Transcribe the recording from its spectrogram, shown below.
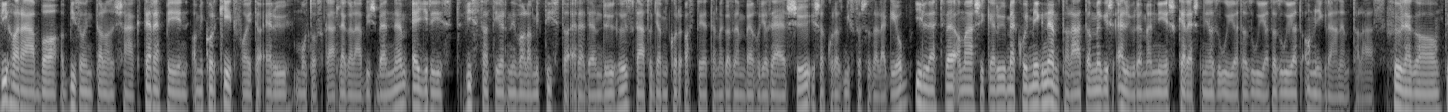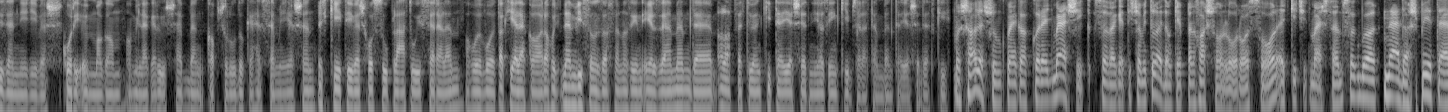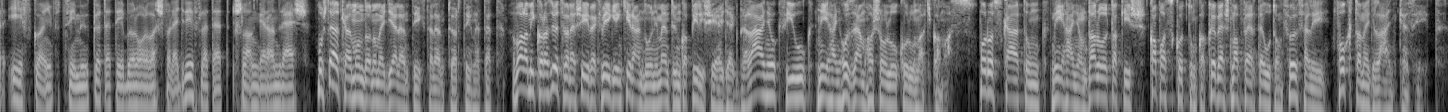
viharába, a bizonytalanság terepén, amikor kétfajta erő motoszkált legalábbis bennem. Egyrészt visszatérni valami tiszta eredendőhöz, tehát hogy amikor azt élte meg az ember, hogy az első, és akkor az biztos az a legjobb, illetve a másik erő meg, hogy még nem találtam meg, és előre menni, és keresni az újat, az újat, az újat, amíg rá nem találsz. Főleg a 14 éves kori önmagam, ami legerősebben kapcsolódok ehhez személyesen. Egy két éves hosszú plátói szerelem, ahol voltak jelek arra, arra, hogy nem viszonzatlan az én érzelmem, de alapvetően kiteljesedni az én képzeletemben teljesedett ki. Most hallgassunk meg akkor egy másik szöveget is, ami tulajdonképpen hasonlóról szól, egy kicsit más szemszögből. Nádas Péter évkönyv című kötetéből olvas fel egy részletet, Slanger András. Most el kell mondanom egy jelentéktelen történetet. Valamikor az 50-es évek végén kirándulni mentünk a Pilisi hegyekbe. Lányok, fiúk, néhány hozzám hasonló korú nagy kamasz. Poroszkáltunk, néhányan daloltak is, kapaszkodtunk a köves napverte úton fölfelé, fogtam egy lány kezét.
